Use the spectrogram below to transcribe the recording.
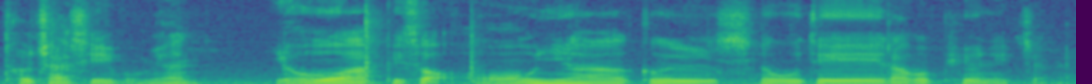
더 자세히 보면 여호와 앞에서 언약을 세우되라고 표현했잖아요.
